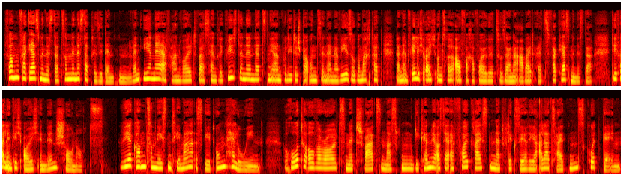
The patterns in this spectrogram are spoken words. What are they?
Vom Verkehrsminister zum Ministerpräsidenten. Wenn ihr mehr erfahren wollt, was Hendrik Wüst in den letzten Jahren politisch bei uns in NRW so gemacht hat, dann empfehle ich euch unsere Aufwacherfolge zu seiner Arbeit als Verkehrsminister. Die verlinke ich euch in den Show Notes. Wir kommen zum nächsten Thema. Es geht um Halloween. Rote Overalls mit schwarzen Masken, die kennen wir aus der erfolgreichsten Netflix-Serie aller Zeiten, Squid Game.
